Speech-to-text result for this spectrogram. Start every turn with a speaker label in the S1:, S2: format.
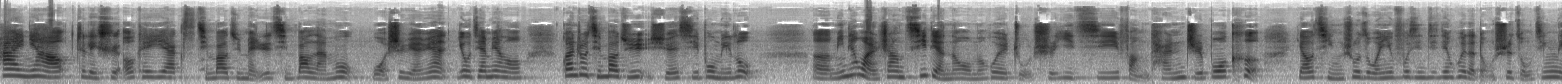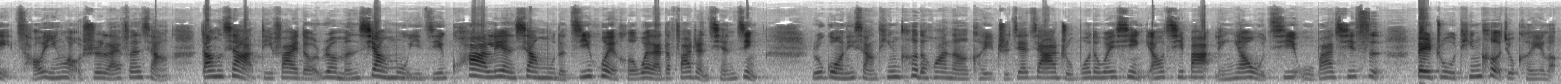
S1: 嗨，你好，这里是 OKEX 情报局每日情报栏目，我是圆圆，又见面喽。关注情报局，学习不迷路。呃，明天晚上七点呢，我们会主持一期访谈直播课，邀请数字文艺复兴基金会的董事总经理曹颖老师来分享当下 DeFi 的热门项目以及跨链项目的机会和未来的发展前景。如果你想听课的话呢，可以直接加主播的微信幺七八零幺五七五八七四，备注听课就可以了。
